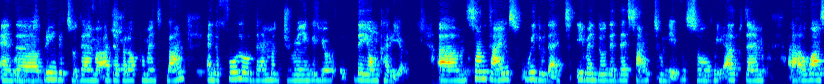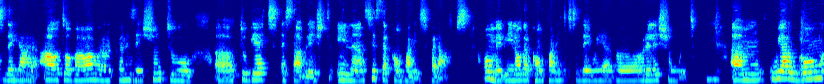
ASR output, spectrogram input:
and uh, bring to them a development plan and follow them during your, their own career. Um, sometimes we do that even though they decide to leave. So we help them uh, once they are out of our organization to, uh, to get established in uh, sister companies perhaps or maybe in other companies that we have a relation with. Um, we are warm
